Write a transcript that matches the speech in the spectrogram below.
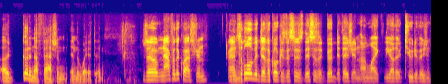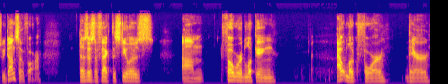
a good enough fashion in the way it did. So now for the question, and it's a little bit difficult because this is this is a good division, unlike the other two divisions we've done so far. Does this affect the Steelers' um, forward-looking outlook for their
